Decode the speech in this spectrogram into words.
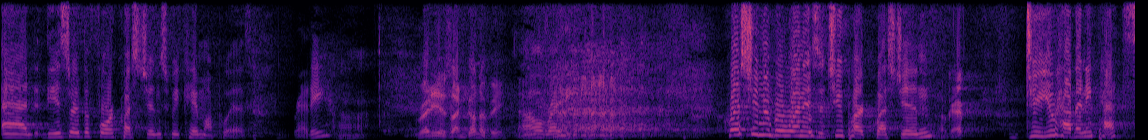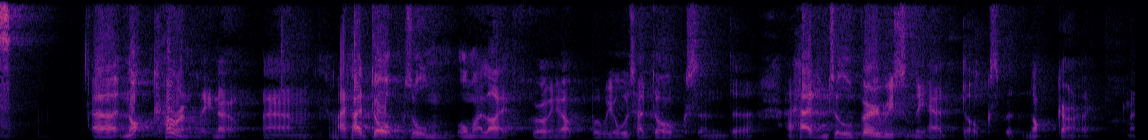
And these are the four questions we came up with. Ready? Uh-huh. Ready as I'm going to be. All right. question number one is a two part question. Okay. Do you have any pets? Uh, not currently, no. Um, I had dogs all, all my life growing up, but we always had dogs, and uh, I had until very recently had dogs, but not currently. No.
